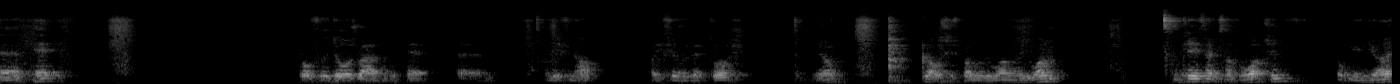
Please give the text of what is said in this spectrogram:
uh, pit, go for the doors rather than the pit. And if not, or you're feeling a bit flush, you know, Grolsch is probably the one that you want. Okay, thanks a lot for watching. Hope you enjoy.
